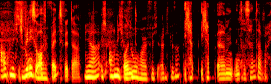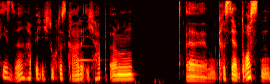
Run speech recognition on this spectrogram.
auch nicht ich so bin nicht so häufig. oft bei Twitter. Ja, ich auch nicht Und so häufig, ehrlich gesagt. Ich habe, ich habe ähm, interessanterweise habe ich, ich suche das gerade. Ich habe ähm, ähm, Christian Drosten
